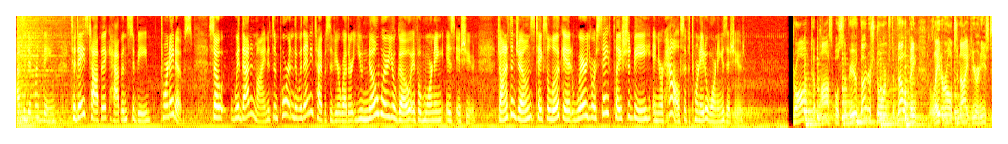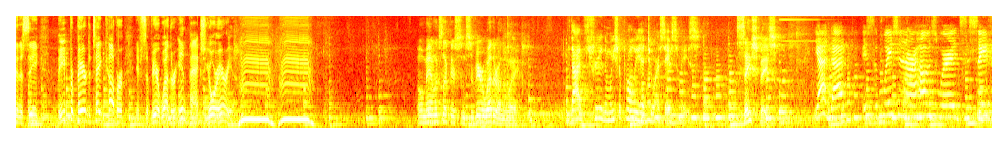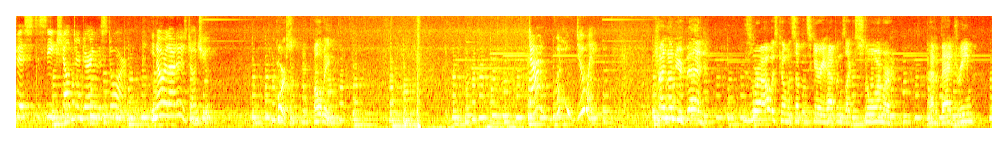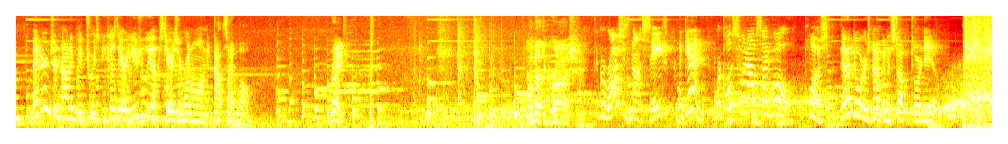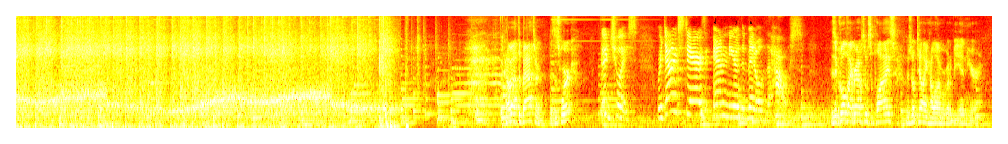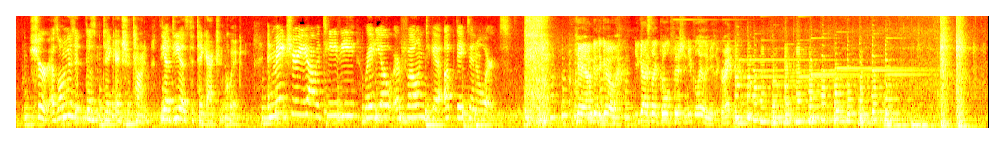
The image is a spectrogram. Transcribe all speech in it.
has a different theme. Today's topic happens to be tornadoes. So, with that in mind, it's important that with any type of severe weather, you know where you'll go if a warning is issued. Jonathan Jones takes a look at where your safe place should be in your house if a tornado warning is issued. Strong to possible severe thunderstorms developing later on tonight here in East Tennessee. Be prepared to take cover if severe weather impacts your area. Oh man, looks like there's some severe weather on the way. If that's true, then we should probably head to our safe space. Safe space. Yeah, Dad. It's the place in our house where it's the safest to seek shelter during the storm. You know where that is, don't you? Of course. Follow me. Dad, what are you doing? Hiding under your bed. This is where I always come when something scary happens, like a storm or I have a bad dream. Bedrooms are not a good choice because they are usually upstairs or run along an outside wall. Right. How about the garage? The garage is not safe. Again, we're close to an outside wall. Plus, that door is not going to stop a tornado. How about the bathroom? Does this work? Good choice. We're downstairs and near the middle of the house. Is it cool if I grab some supplies? There's no telling how long we're going to be in here. Sure, as long as it doesn't take extra time. The idea is to take action quick. And make sure you have a TV, radio, or phone to get updates and alerts. Okay, I'm good to go. You guys like goldfish and ukulele music, right?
